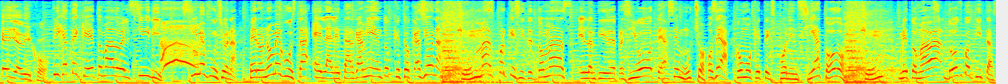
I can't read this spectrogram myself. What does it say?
Ella dijo, Fíjate que he tomado el CBD. Sí me funciona, pero no me gusta el aletargamiento que te ocasiona. ¿Qué? Más porque si te tomas el antidepresivo te hace mucho. O sea, como que te exponencia todo. ¿Qué? Me tomaba dos gotitas.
